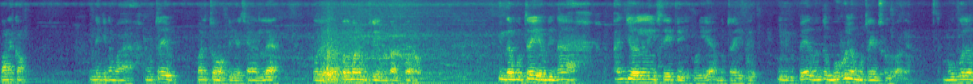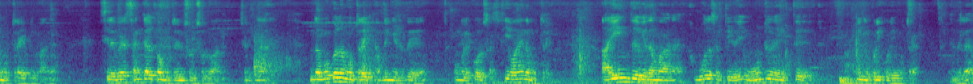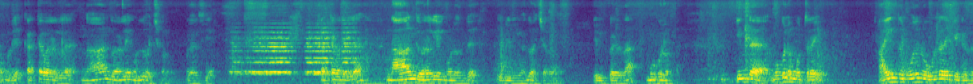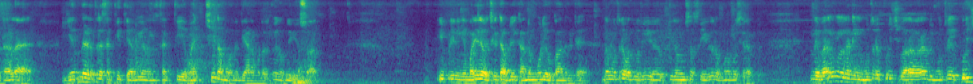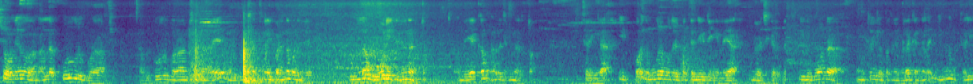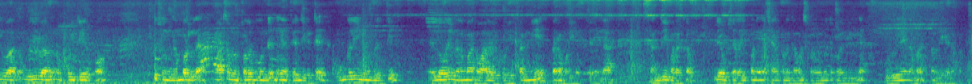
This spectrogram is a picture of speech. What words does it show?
வணக்கம். இன்றைக்கி நம்ம முத்திரை மருத்துவம் அப்படிங்கிற சேனலில் ஒரு அற்புதமான முத்திரை பார்க்க போகிறோம் இந்த முத்திரை எப்படின்னா அஞ்சு வரலையும் சேர்த்து இருக்கக்கூடிய முத்திரை இது. இதுக்கு பேர் வந்து முகுல முத்திரைன்னு சொல்லுவாங்க. முகுல முத்திரை அப்படிம்பாங்க. சில பேர் சங்கல்ப முத்திரைன்னு சொல்லி சொல்லுவாங்க. சரிங்களா? இந்த முகுல முத்திரை அப்படிங்கிறது உங்களுக்கு ஒரு சக்தி வாய்ந்த முத்திரை. ஐந்து விதமான பூத சக்திகளையும் ஒன்றிணைத்து நீங்கள் பிடிக்கக்கூடிய முத்திரை. இதில் உங்களுடைய கட்டை விரலில் நான்கு விரலையும் கொண்டு வச்சுக்கணும். வரிசையாக கட்டை விரலில் நான்கு விரலையும் கொண்டு வந்து இப்படி நீங்கள் வந்து வச்சிடணும். இதுக்கு பேர் தான் முகுலம். இந்த முகுல முத்திரை ஐந்து பூதம் உள்ளடக்கிக்கிறதுனால எந்த இடத்துல சக்தி தேவையோ அந்த சக்தியை வச்சு நம்ம வந்து தியானம் பண்ணுறதுக்கு ரொம்ப யூஸ் ஆகும். இப்படி நீங்கள் மடியில் வச்சுக்கிட்டு அப்படியே கண்ணை மூடி உட்காந்துக்கிட்டு இந்த முத்திரை வந்து பார்த்திங்கன்னா இருபது நிமிஷம் செய்கிறது ரொம்ப ரொம்ப சிறப்பு. இந்த விரல்களில் நீங்கள் முத்திரை பிடிச்சி வர வர அப்படி முத்திரையை பிடிச்ச உடனே நல்லா குழுகுறு போட ஆரம்பிச்சு அப்படி குறுகுறு போட ஆரம்பிச்சதுனாலே உங்களுக்கு சக்தி இப்போ என்ன பண்ணுது? உள்ளே ஓடிட்டுன்னு அர்த்தம். அந்த ஏக்கம் நடந்துட்டுன்னு அர்த்தம். சரிங்களா? இப்போ இந்த முகல முத்திரை இப்போ தெரிஞ்சுக்கிட்டீங்க இல்லையா? இப்படி வச்சுக்கிறது. இது போன்ற முத்திரைகளை பற்றின விளக்கங்களை இன்னும் தெளிவாக விரிவாக நம்ம போயிட்டே இருப்போம். உங்கள் நம்பரில் வாட்ஸ்அப்பில் தொடர்பு கொண்டு நீங்கள் தெரிஞ்சுக்கிட்டு உங்களையும் மேம்படுத்தி எல்லோரையும் நலமாக வாழ வைக்கக்கூடிய தன்மையை பெற முடியும். சரிங்களா? நன்றி வணக்கம். வீடியோ பிடிச்ச லைக் பண்ணுங்கள் ஷேர் பண்ணுங்கள் கமெண்ட்ஸ் பண்ணுங்கள் மட்டும் பண்ணிக்கிங்க குருவே நம்ம நன்றி நம்ம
